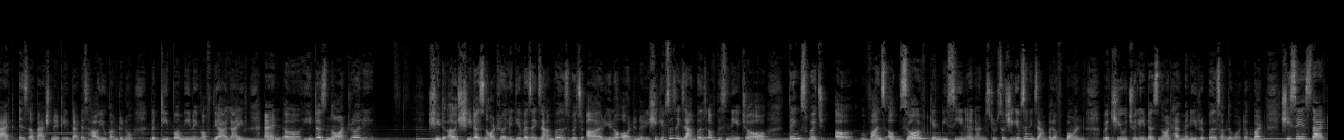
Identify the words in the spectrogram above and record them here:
that is a passionate leap. That is how you come to know the deeper meaning of their life. And uh, he does not really she uh, she does not really give us examples which are you know ordinary. She gives us examples of this nature or things which uh, once observed can be seen and understood. So she gives an example of pond which usually does not have many ripples on the water, but she says that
